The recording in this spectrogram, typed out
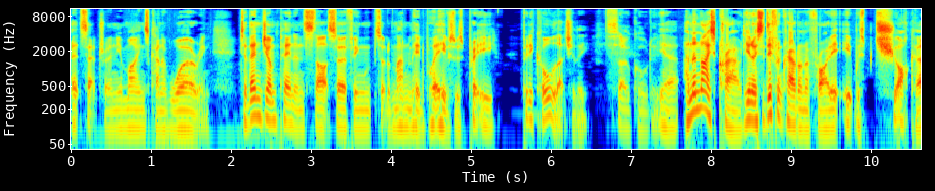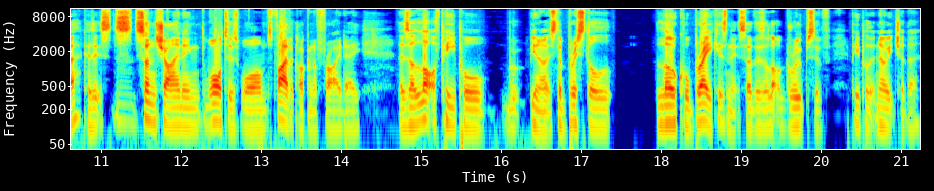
etc and your mind's kind of whirring to then jump in and start surfing sort of man-made waves was pretty pretty cool actually So cool, dude. yeah, and a nice crowd. You know, it's a different crowd on a Friday. It was chocker because it's s sun shining, the water's warm. It's five o'clock on a Friday. There's a lot of people. You know, it's the Bristol local break, isn't it? So there's a lot of groups of people that know each other.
